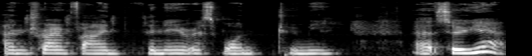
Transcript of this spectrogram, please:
and try and find the nearest one to me. Uh, so yeah.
